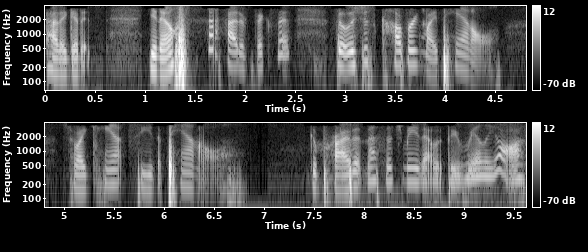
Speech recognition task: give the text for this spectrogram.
how to get it, you know, how to fix it. So it was just covering my panel, so I can't see the panel. You could private message me. That would be really awesome.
